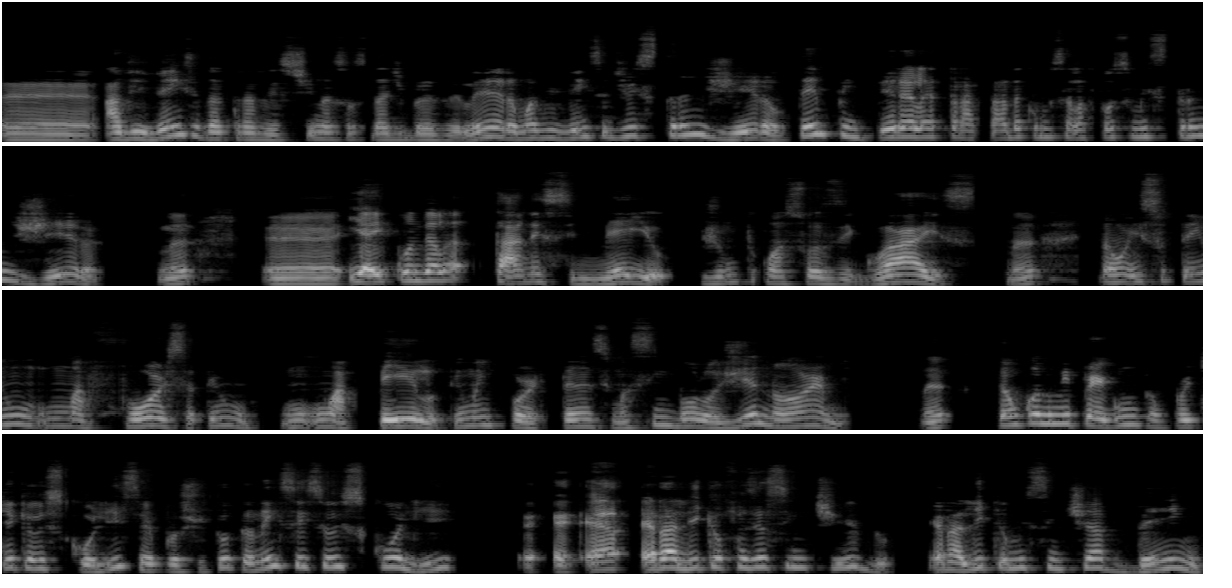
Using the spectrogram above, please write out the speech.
é, a vivência da travesti na sociedade brasileira é uma vivência de estrangeira. O tempo inteiro ela é tratada como se ela fosse uma estrangeira. Né? É, e aí quando ela está nesse meio, junto com as suas iguais, né? então isso tem um, uma força, tem um, um apelo, tem uma importância, uma simbologia enorme. Né? Então, quando me perguntam por que, que eu escolhi ser prostituta, eu nem sei se eu escolhi. É, é, é, era ali que eu fazia sentido, era ali que eu me sentia bem,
